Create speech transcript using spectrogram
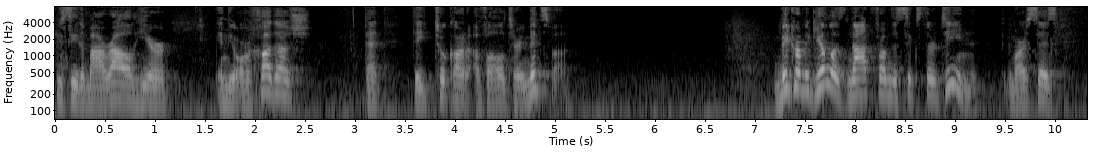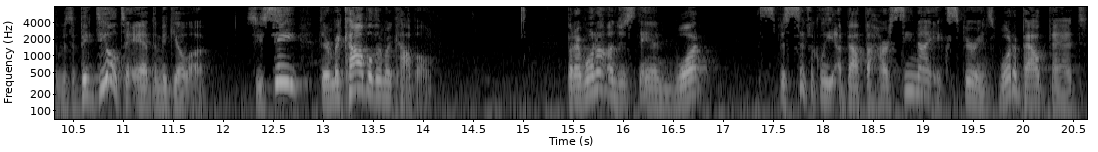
You see the Maharal here in the Or Chadash that they took on a voluntary mitzvah. Mikra Megillah is not from the 613. The Gemara says it was a big deal to add the Megillah. So you see, they're Makabal, they're Makabal. But I want to understand what specifically about the Har Sinai experience, what about that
